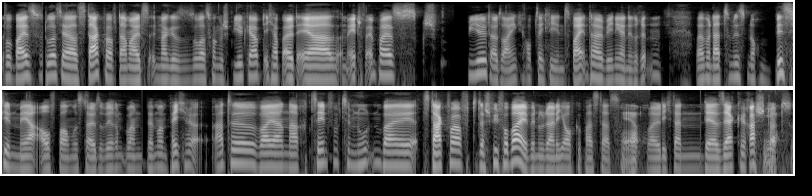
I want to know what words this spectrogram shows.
wobei es, du hast ja StarCraft damals immer sowas von gespielt gehabt. Ich habe halt eher im Age of Empires gespielt, also eigentlich hauptsächlich den zweiten Teil, weniger den dritten, weil man da zumindest noch ein bisschen mehr aufbauen musste. Also während man, wenn man Pech hatte, war ja nach 10, 15 Minuten bei StarCraft das Spiel vorbei, wenn du da nicht aufgepasst hast. Ja. Weil dich dann der Serk gerascht Ja. hat.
